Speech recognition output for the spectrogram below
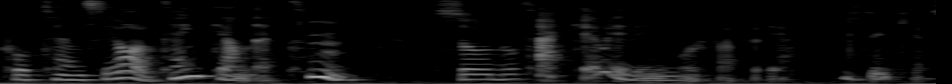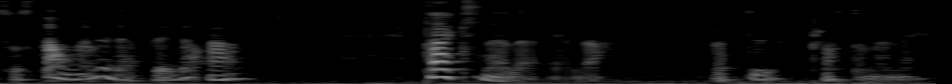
potentialtänkandet. Mm. Så då tackar vi din morfar för det. det. Så stannar vi där för idag. Ja. Tack snälla Ella för att du pratar med mig.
